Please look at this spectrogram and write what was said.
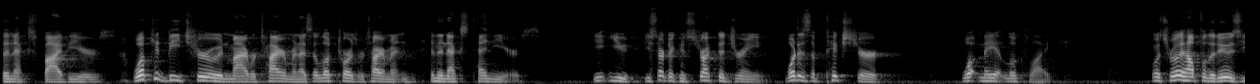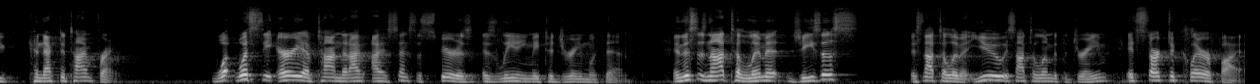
the next five years? What could be true in my retirement as I look towards retirement in, the next 10 years? You, you, you start to construct a dream. What is a picture? What may it look like? What's really helpful to do is you connect a time frame. What, what's the area of time that I, I sense the Spirit is, is leading me to dream within? And this is not to limit Jesus, it's not to limit you, it's not to limit the dream. It's start to clarify it.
